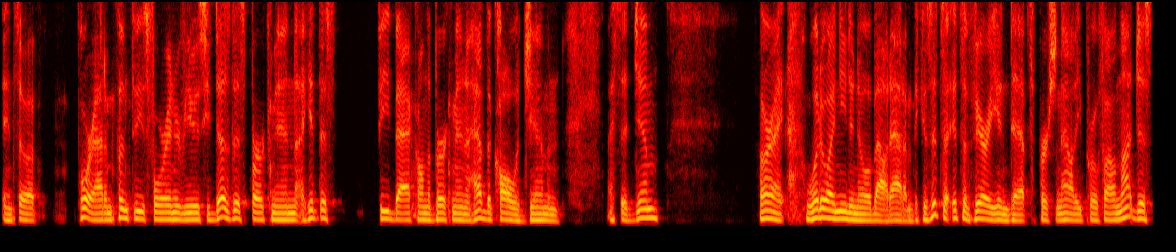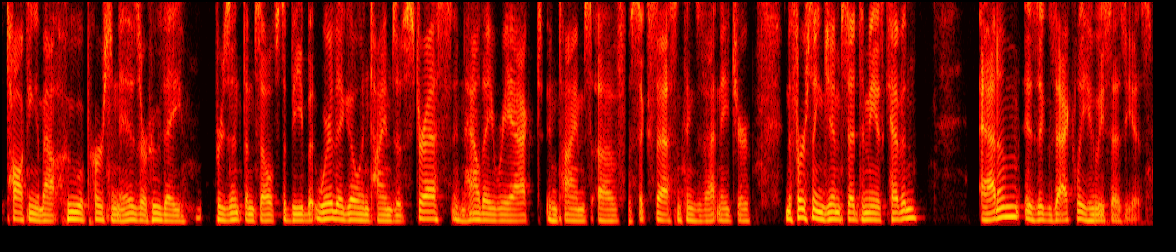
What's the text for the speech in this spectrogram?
and so I, poor Adam put these four interviews. He does this Birkman. I get this feedback on the Birkman. I have the call with Jim and I said, Jim, all right, what do I need to know about Adam? Because it's a it's a very in-depth personality profile, not just talking about who a person is or who they present themselves to be, but where they go in times of stress and how they react in times of success and things of that nature. And the first thing Jim said to me is, Kevin, Adam is exactly who he says he is.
